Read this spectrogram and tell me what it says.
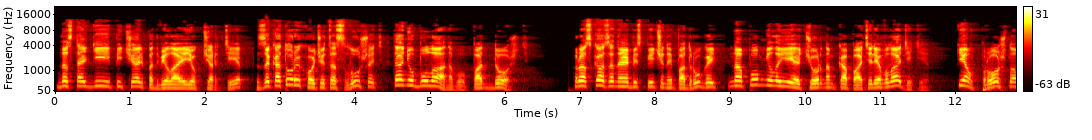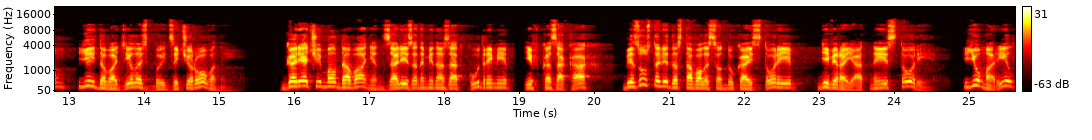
Ностальгия и печаль подвела ее к черте, за которой хочется слушать Таню Буланову под дождь. Рассказанная обеспеченной подругой напомнила ей о черном копателе Владике, кем в прошлом ей доводилось быть зачарованной. Горячий молдаванин, зализанными назад кудрями и в казаках, без устали доставал из сундука истории невероятные истории, юморил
